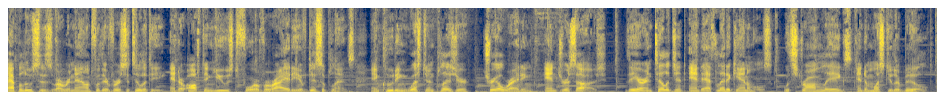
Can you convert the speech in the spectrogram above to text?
Appaloosas are renowned for their versatility and are often used for a variety of disciplines, including western pleasure, trail riding, and dressage. They are intelligent and athletic animals with strong legs and a muscular build.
